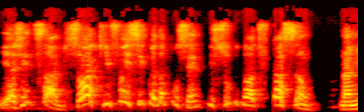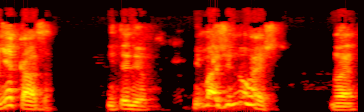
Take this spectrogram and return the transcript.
E a gente sabe, só aqui foi 50% de subnotificação, na minha casa, entendeu? Imagina no resto, não é?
